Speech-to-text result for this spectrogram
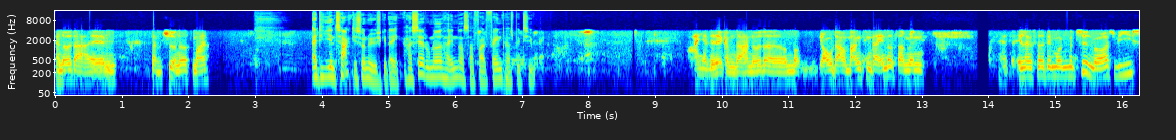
er noget, der, øh, der betyder noget for mig. Er de intakt i Sønderjysk i dag? Har Ser du noget, der har ændret sig fra et fanperspektiv? Jeg ved ikke, om der er noget, der... Jo, der er jo mange ting, der har ændret sig, men Altså, et eller andet sted, det må, må tiden må også vise,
